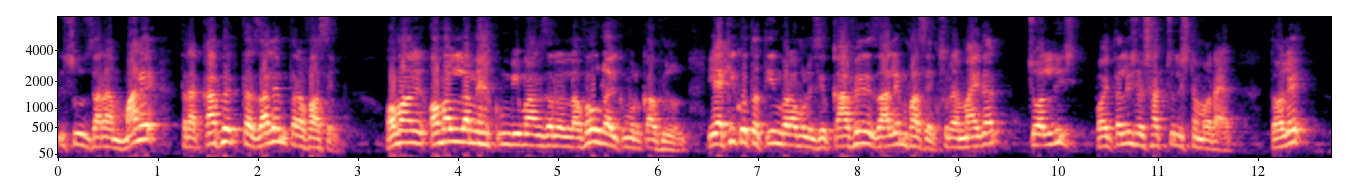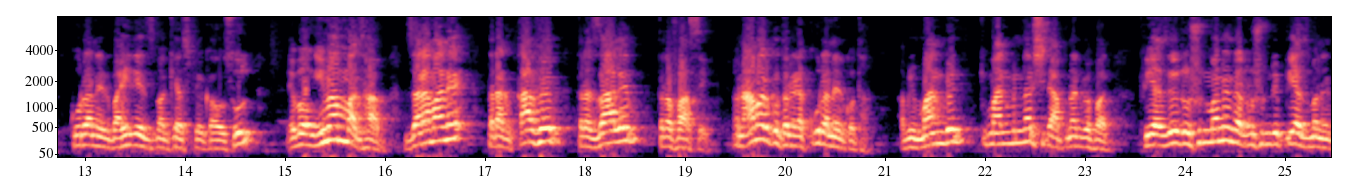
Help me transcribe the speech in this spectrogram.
কিছু যারা মানে তারা কাফের তা জালেম তারা ফাসেক। অমাল্লাম মেহকুম বিমান জাল্লাহ ফাউলাইকুমুর কাফিরুন। এই একই কথা তিনবার বলেছে কাফের জালেম ফাসেক। সুরায় মাইদার চল্লিশ পঁয়তাল্লিশ ও সাতচল্লিশ নম্বর আয়াত। তাহলে কোরআনের বাহিরে ইজমা কিয়াসফে কাউসুল এবং ইমাম মাঝহাব যারা মানে তারা কাফের তারা জালেম তারা ফাসেক। আমার কথা না, এটা কোরআনের কথা। আপনি মানবেন কি মানবেন না সেটা আপনার ব্যাপার। পেঁয়াজের রসুন মানেন আর রসুনের পেঁয়াজ মানেন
